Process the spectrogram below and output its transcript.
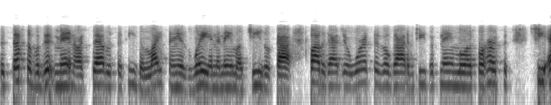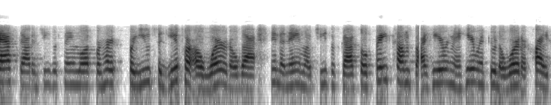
The steps of a good man are established as he delights in his way in the name of Jesus, God. Father God, your word says, oh God, in Jesus' name, Lord, for her to, she asked, God, in Jesus' name, Lord, for her, for you to give her a word, oh God, in the name of Jesus, God. So faith comes by hearing and hearing through the word of Christ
